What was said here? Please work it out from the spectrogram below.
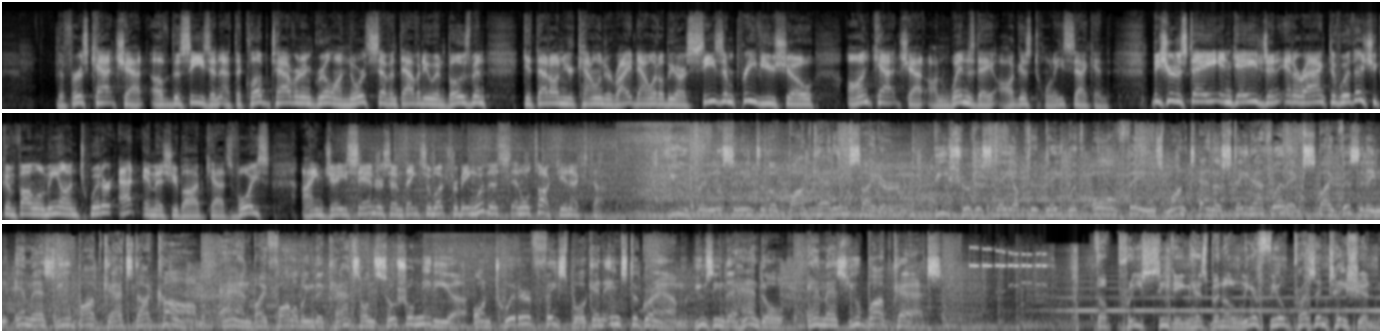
the first cat chat of the season at the Club Tavern and Grill on North 7th Avenue in Bozeman. Get that on your calendar right now. It'll be our season preview show on Cat Chat on Wednesday, August 22nd. Be sure to stay engaged and interactive with us. You can follow me on Twitter at MSU Bobcats Voice. I'm Jay Sanderson. Thanks so much for being with us, and we'll talk to you next time. You've been listening to the Bobcat Insider. Be sure to stay up to date with all things Montana State athletics by visiting MSUBobcats.com and by following the Cats on social media on Twitter, Facebook, and Instagram using the handle MSU Bobcats. The preceding has been a Learfield presentation.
